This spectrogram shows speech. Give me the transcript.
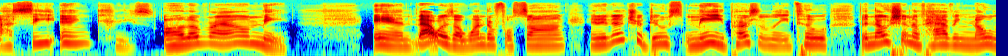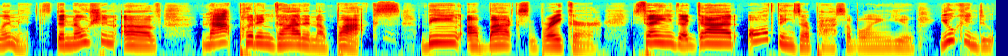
I see increase all around me. And that was a wonderful song. And it introduced me personally to the notion of having no limits, the notion of not putting God in a box, being a box breaker, saying that God, all things are possible in you. You can do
